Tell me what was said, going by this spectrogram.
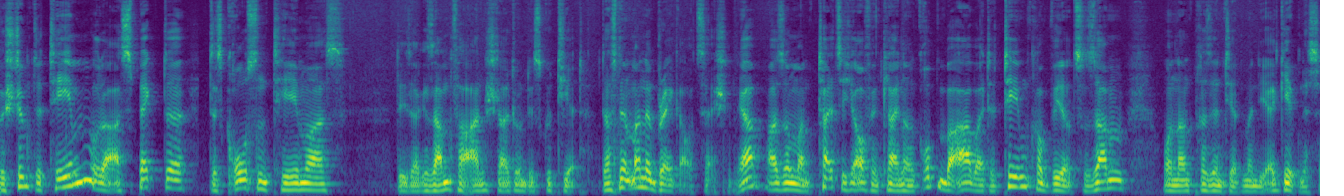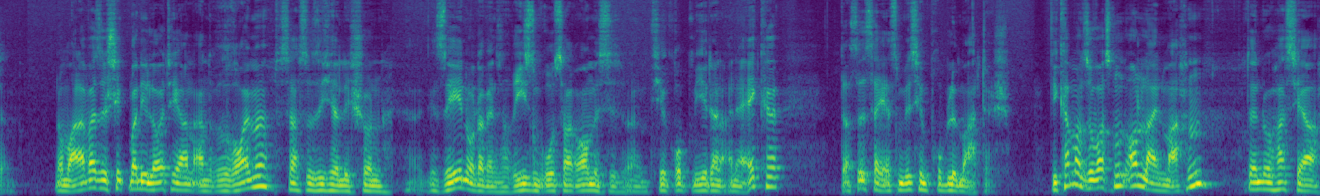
bestimmte Themen oder Aspekte des großen Themas dieser Gesamtveranstaltung diskutiert. Das nennt man eine Breakout-Session. Ja? Also man teilt sich auf in kleinere Gruppen, bearbeitet Themen, kommt wieder zusammen und dann präsentiert man die Ergebnisse. Normalerweise schickt man die Leute ja in andere Räume, das hast du sicherlich schon äh, gesehen, oder wenn es ein riesengroßer Raum ist, vier Gruppen jeder in einer Ecke. Das ist ja jetzt ein bisschen problematisch. Wie kann man sowas nun online machen? Denn du hast ja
